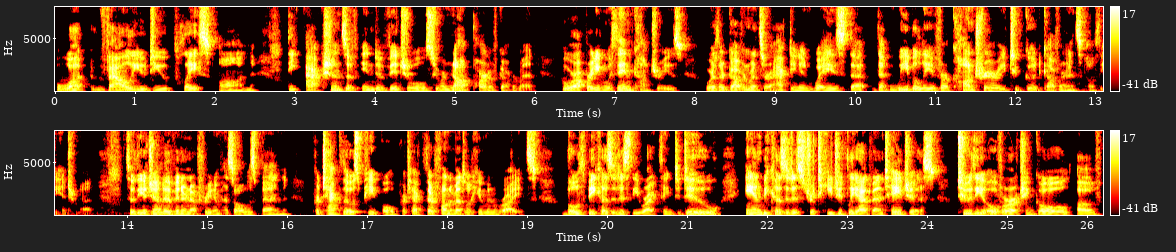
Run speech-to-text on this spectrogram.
what value do you place on the actions of individuals who are not part of government, who are operating within countries, where their governments are acting in ways that that we believe are contrary to good governance of the internet. So the agenda of internet freedom has always been protect those people, protect their fundamental human rights, both because it is the right thing to do and because it is strategically advantageous to the overarching goal of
